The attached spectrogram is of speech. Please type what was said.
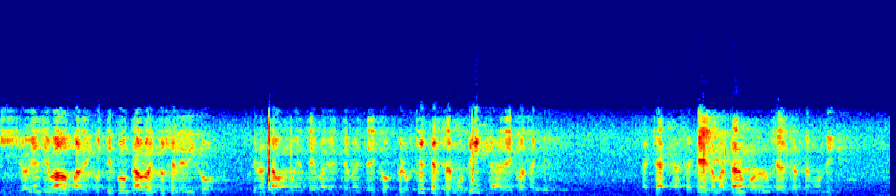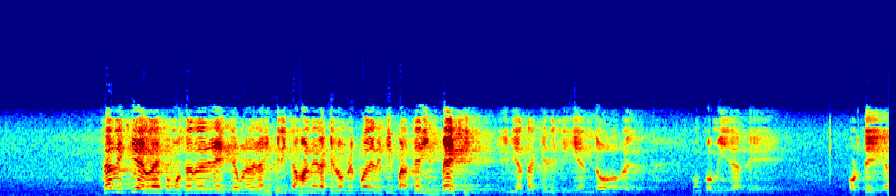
y lo habían llevado para discutir con Carlos, entonces le dijo, que no estaba muy en tema, evidentemente, dijo, pero usted es tercermundista, dijo a Saquel. A Saquel lo mataron por denunciar el tercermundismo. Ser de izquierda es como ser de derecha, una de las infinitas maneras que el hombre puede elegir para ser imbécil, escribía Saquel siguiendo con comillas de Ortega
